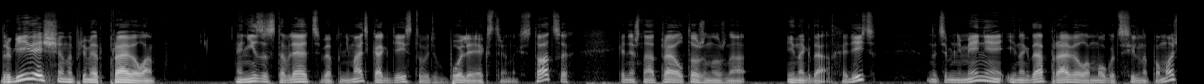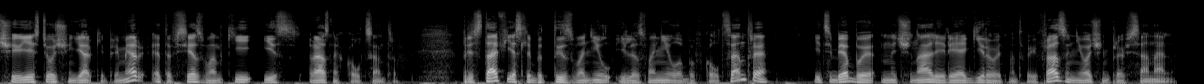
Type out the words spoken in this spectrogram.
Другие вещи, например, правила, они заставляют тебя понимать, как действовать в более экстренных ситуациях. Конечно, от правил тоже нужно иногда отходить, Но, тем не менее, иногда правила могут сильно помочь, и есть очень яркий пример — это все звонки из разных колл-центров. Представь, если бы ты звонил или звонила бы в колл-центры, и тебе бы начинали реагировать на твои фразы не очень профессионально.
